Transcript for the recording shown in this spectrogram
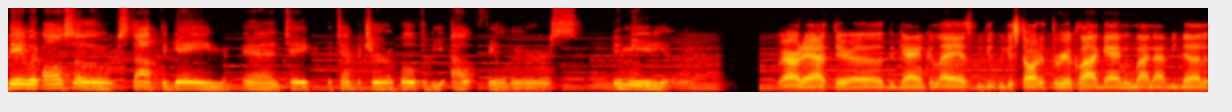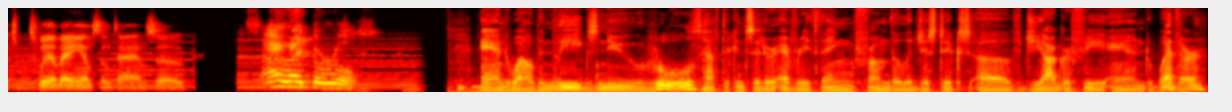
they would also stop the game and take the temperature of both of the outfielders immediately. We're already out there. Uh, the game could last. We could we could start a three o'clock game. We might not be done at 12 a.m. sometimes. So I write the rules. And while the league's new rules have to consider everything from the logistics of geography and weather,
